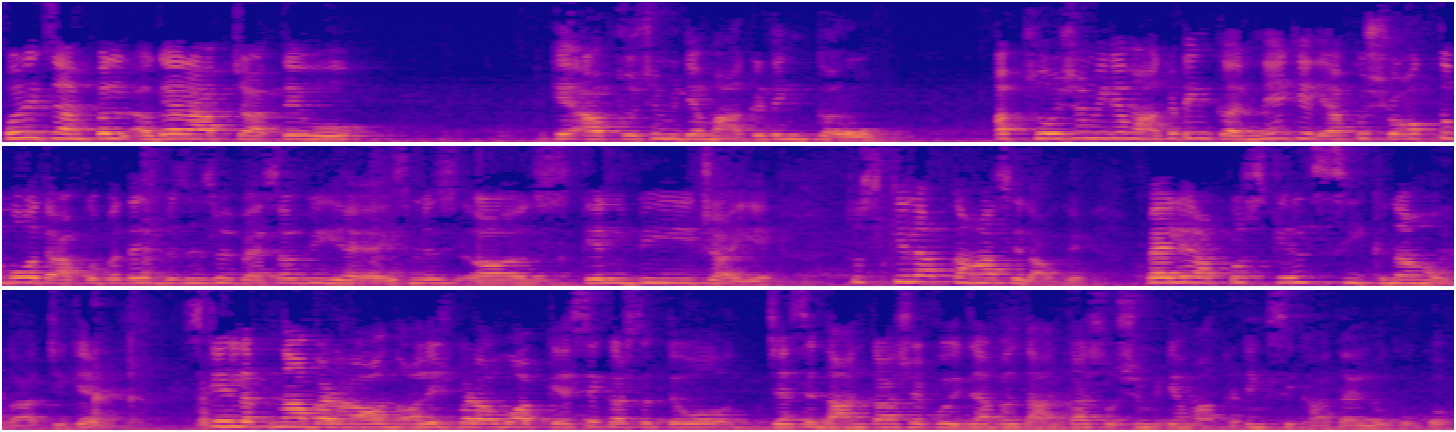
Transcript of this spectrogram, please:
फॉर एग्ज़ाम्पल अगर आप चाहते हो कि आप सोशल मीडिया मार्केटिंग करो, अब सोशल मीडिया मार्केटिंग करने के लिए आपको शौक तो बहुत है, आपको पता है इस बिज़नेस में पैसा भी है, इसमें स्किल भी चाहिए तो स्किल आप कहाँ से लाओगे? पहले आपको स्किल सीखना होगा, ठीक है? स्किल अपना बढ़ाओ नॉलेज बढ़ाओ वो आप कैसे कर सकते हो? जैसे दानकाश है for example Dankash social media marketing सिखाता है लोगों को।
